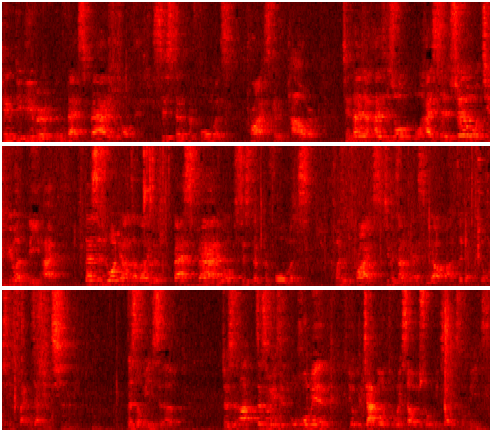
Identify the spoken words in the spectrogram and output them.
can deliver the best value of system performance, price 跟 power。简单讲，它是说我还是虽然我 GPU 很厉害，但是如果你要找到一个 best value of system performance 或是 price，基本上你还是要把这两个东西摆在一起。这什么意思呢？就是啊，这什么意思？我后面有个架构图会稍微说明一下是什么意思。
